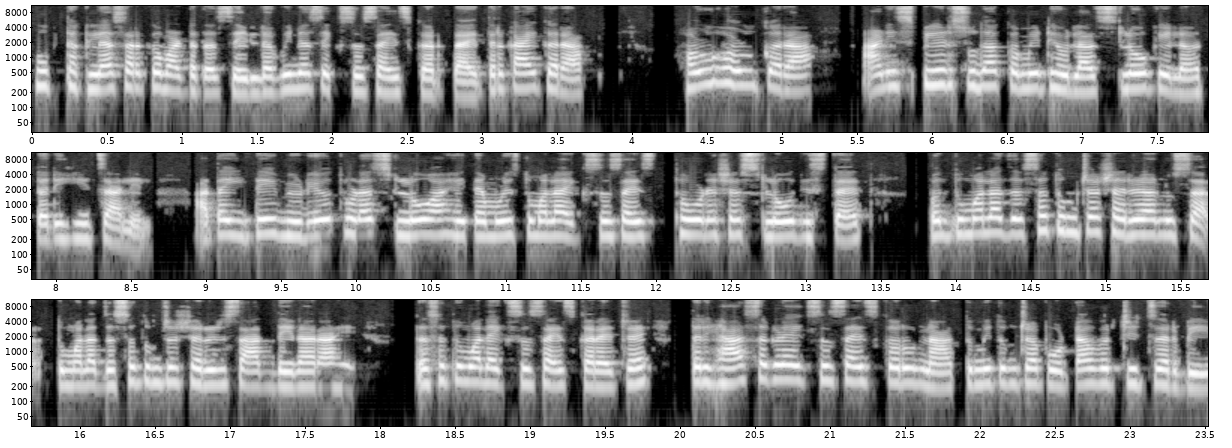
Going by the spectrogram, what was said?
खूप थकल्यासारखं वाटत असेल नवीनच एक्सरसाइज करताय तर काय करा? हळूहळू करा आणि स्पीड सुद्धा कमी ठेवला स्लो केलं तरीही चालेल. आता इथे व्हिडिओ थोडा स्लो आहे त्यामुळे तुम्हाला एक्सरसाइज थोड्याशा स्लो दिसत आहेत पण तुम्हाला जसं तुमच्या शरीरानुसार तुम्हाला जसं तुमचं शरीर साथ देणार आहे तसं तुम्हाला एक्सरसाइज करायचं आहे. तर ह्या सगळ्या एक्सरसाइज करून ना तुम्ही तुमच्या पोटावरची चरबी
